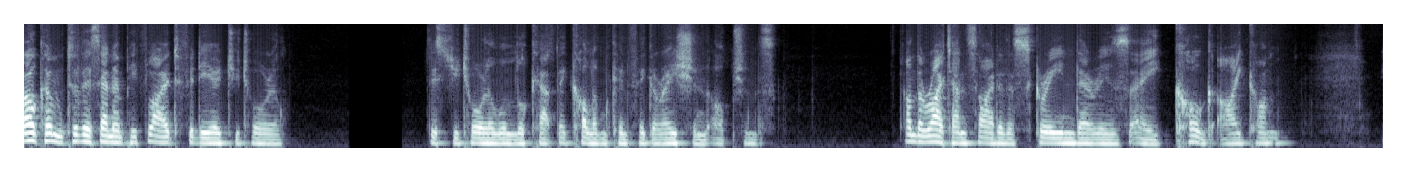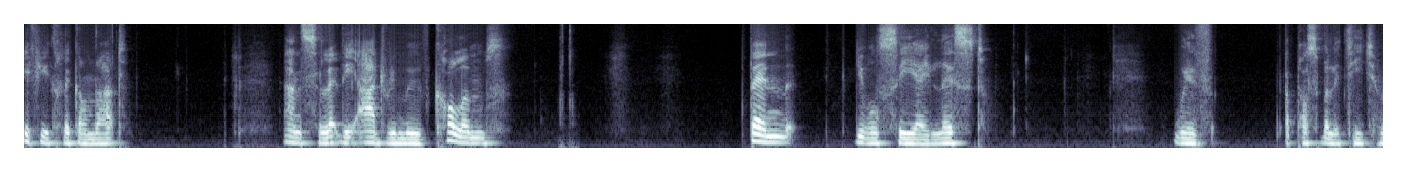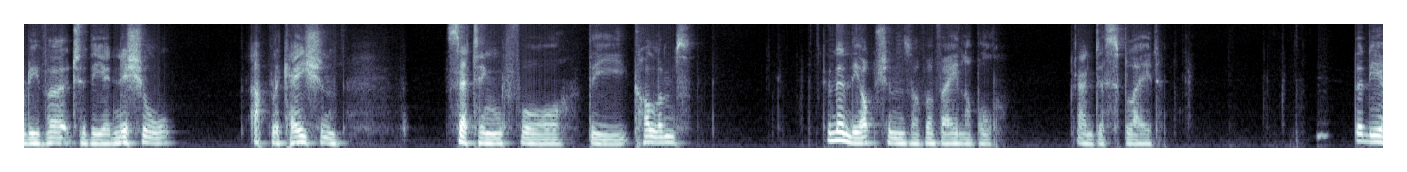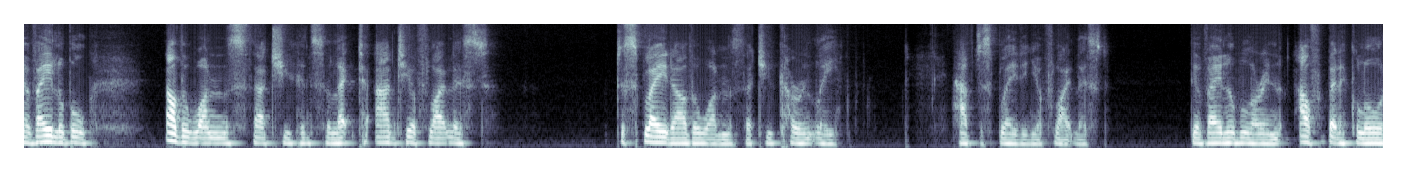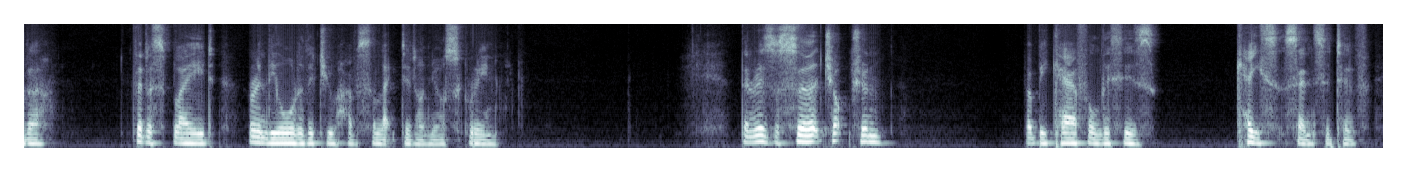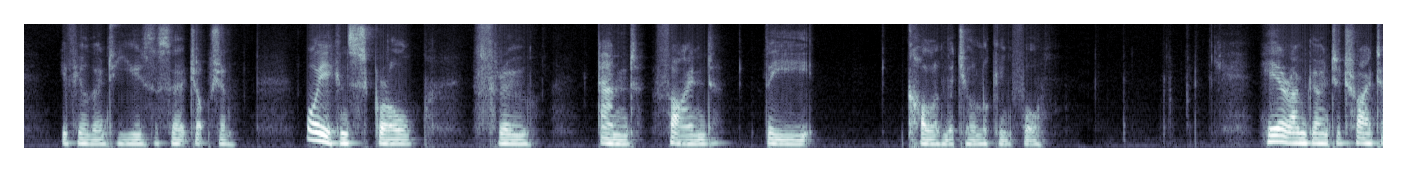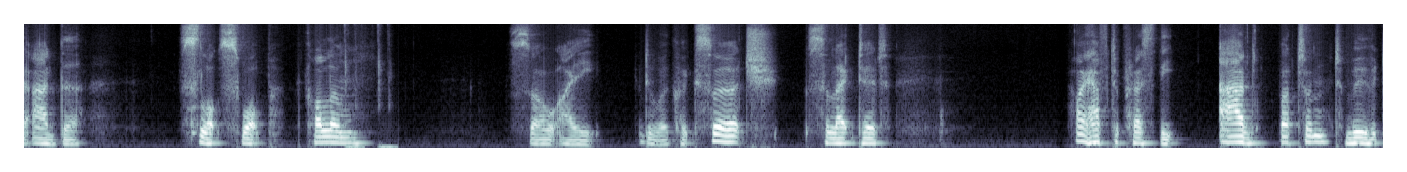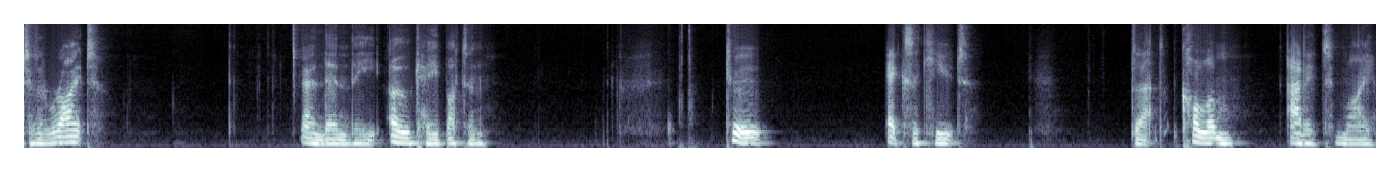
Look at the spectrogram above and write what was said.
Welcome to this NMP Flight video tutorial. This tutorial will look at the column configuration options. On the right hand side of the screen there is a cog icon. If you click on that and select the add remove columns then you will see a list with a possibility to revert to the initial application setting for the columns and then the options of available and displayed. The available are the ones that you can select to add to your flight list. Displayed are the ones that you currently have displayed in your flight list. The available are in alphabetical order. The displayed are in the order that you have selected on your screen. There is a search option, but be careful, this is case sensitive if you're going to use the search option. Or you can scroll through and find the column that you're looking for. Here I'm going to try to add the slot swap column. So I do a quick search, select it, I have to press the add button to move it to the right and then the OK button to execute that column added to my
